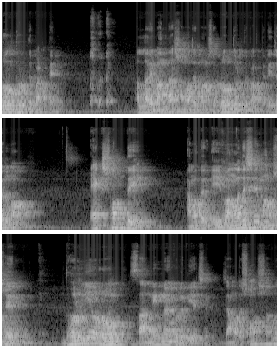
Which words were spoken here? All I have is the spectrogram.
রোগ ধরতে পারতেন। আল্লাহর বান্দা সমাজের মানুষের রোগ ধরতে পারতেন। এই জন্য এক শব্দে আমাদের এই বাংলাদেশে মানুষের ধর্মীয় রোগ স্যার নির্ণয় করে দিয়েছেন যে আমাদের সমস্যা হলো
